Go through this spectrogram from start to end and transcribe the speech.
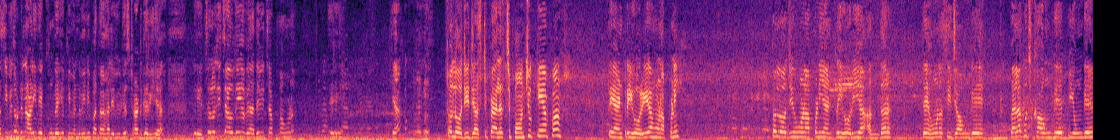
ਅਸੀਂ ਵੀ ਤੁਹਾਡੇ ਨਾਲ ਹੀ ਦੇਖੂਗੇ, ਕਿਉਂਕਿ ਮੈਨੂੰ ਵੀ ਨਹੀਂ ਪਤਾ, ਹਲੇ ਵੀਡੀਓ ਸਟਾਰਟ ਕਰੀ ਹੈ। ਤੇ ਚਲੋ ਜੀ, ਚੱਲਦੇ ਆ ਵਿਆਹ ਦੇ ਵਿੱਚ ਆਪਾਂ ਹੁਣ। ਤੇ ਕਿਆ? ਤੋ ਲੋ ਜੀ, ਜਸਟ ਪੈਲੇਸ ਚ ਪਹੁੰਚ ਚੁੱਕੇ ਹਾਂ ਆਪਾਂ ਤੇ ਐਂਟਰੀ ਹੋ ਰਹੀ ਆ ਹੁਣ ਆਪਣੀ। ਤੋ ਲੋ ਜੀ, ਹੁਣ ਆਪਣੀ ਐਂਟਰੀ ਹੋ ਰਹੀ ਹੈ ਅੰਦਰ ਤੇ ਹੁਣ ਅਸੀਂ ਜਾਉਂਗੇ ਪਹਿਲਾਂ ਕੁਝ ਖਾਉਂਗੇ ਪੀਉਂਗੇ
